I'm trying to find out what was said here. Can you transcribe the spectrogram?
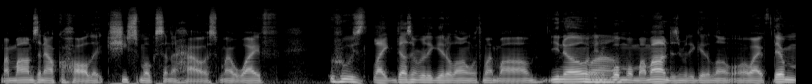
My mom's an alcoholic. She smokes in the house. My wife, who's like doesn't really get along with my mom, you know, Wow. and well, my mom doesn't really get along with my wife. They're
